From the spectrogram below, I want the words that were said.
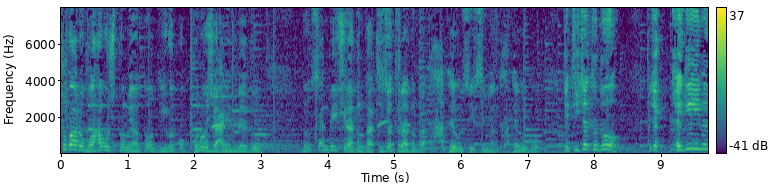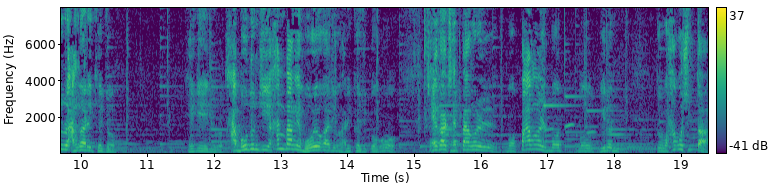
추가로 뭐 하고 싶으면 또 이거 꼭 도넛이 아니더라도 어? 샌드위치라든가 디저트라든가 다 배울 수 있으면 다 배우고 이제 디저트도 이제 개개인으로 안 가르쳐줘. 개개인으로. 다 뭐든지 한 방에 모여가지고 가르쳐 줄 거고 제가 제 빵을 뭐 빵을 뭐 뭐 이런 또 하고 싶다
